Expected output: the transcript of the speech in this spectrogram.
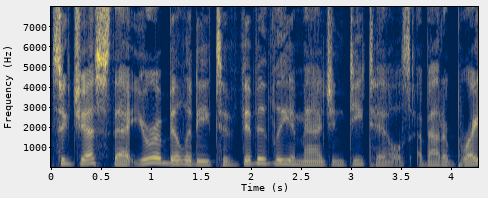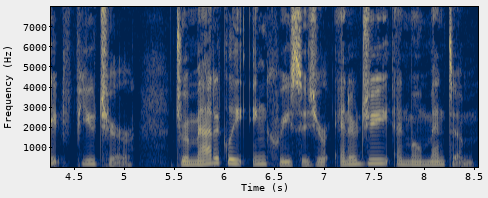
suggests that your ability to vividly imagine details about a bright future dramatically increases your energy and momentum,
